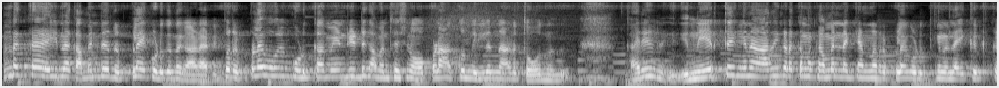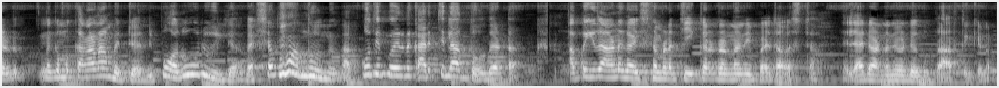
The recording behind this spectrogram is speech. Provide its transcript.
പണ്ടൊക്കെ ഇങ്ങനെ കമന്റ് റിപ്ലൈ കൊടുക്കുന്ന കാണാൻ ഇപ്പോൾ റിപ്ലൈ പോലും കൊടുക്കാൻ വേണ്ടിയിട്ട് കമന്റ് ഓപ്പൺ ആക്കുന്നില്ലെന്നാണ് തോന്നുന്നത്. കാര്യം നേരത്തെ ഇങ്ങനെ ആദ്യം കിടക്കുന്ന കമന്റൊക്കെയാണ് റിപ്ലൈ കൊടുക്കുന്ന ലൈക്കൊക്കെ എന്നൊക്കെ നമുക്ക് കാണാൻ പറ്റുമായിരുന്നു. ഇപ്പോൾ അതുപോലും ഇല്ല. വിഷമമാണെന്ന് തോന്നുന്നു. അക്കൂത്തി പോയിട്ട് കരച്ചില്ലാന്ന് തോന്നുന്നു കേട്ടോ. അപ്പോൾ ഇതാണ് കഴിച്ച് നമ്മുടെ ചീക്കറിട്ട് അണ്ണൻ ഇപ്പോഴത്തെ അവസ്ഥ. എല്ലാവരും അണ്ണന് വേണ്ടി ഒന്ന് പ്രാർത്ഥിക്കണം.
